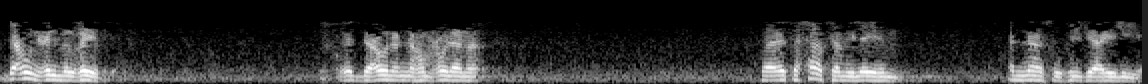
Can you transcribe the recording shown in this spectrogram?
يدعون علم الغيب. ويدعون أنهم علماء. فيتحاكم إليهم الناس في الجاهلية.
